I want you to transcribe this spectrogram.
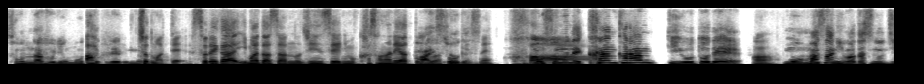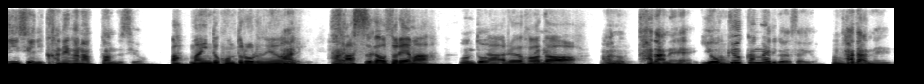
そんな風に思ってくれるちょっと待って、それが今田さんの人生にも重なり合ったことだったわけですね。て。もうそのね、カランカランっていう音で、あもうまさに私の人生に鐘が鳴ったんですよ。あ、マインドコントロールのように。はい。はい。さすが恐山。本当。なるほど。あの、うんただね、よくよく考えてくださいよ。うんただね、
